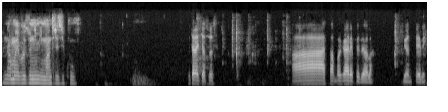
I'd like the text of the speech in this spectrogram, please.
N-am mai văzut nimic, m-am trezit cu... Uite-l aici sus. A, s-a băgat repede ăla. Ion Terry.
